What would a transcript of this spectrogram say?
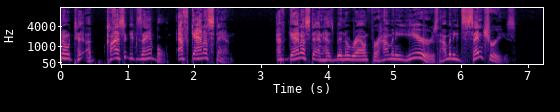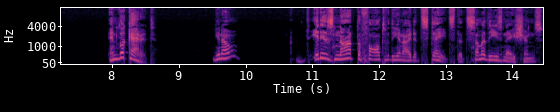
know, t- a classic example: Afghanistan. Afghanistan has been around for how many years? How many centuries? And look at it. You know, it is not the fault of the United States that some of these nations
